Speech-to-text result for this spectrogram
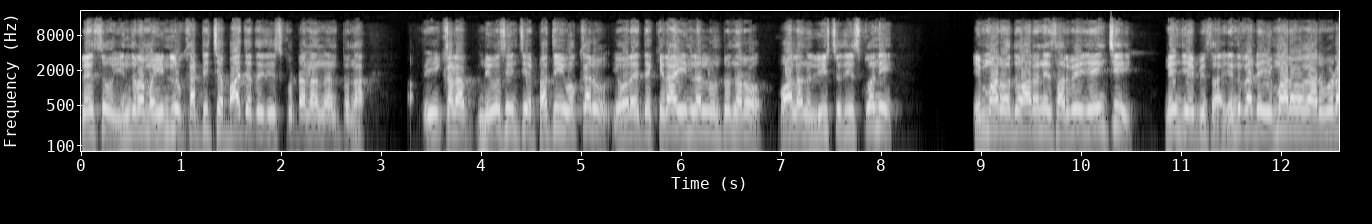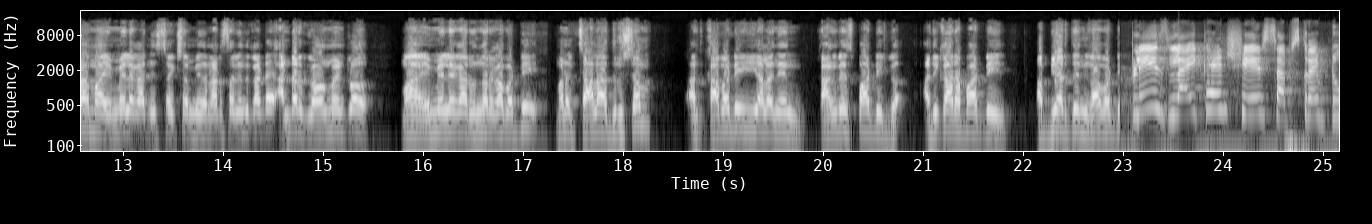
ప్లస్ ఇంద్రమ్మ ఇండ్లు కట్టించే బాధ్యత తీసుకుంటానని అంటున్నా. ఇక్కడ నివసించే ప్రతి ఒక్కరు ఎవరైతే కిరాయి ఇండ్లలో ఉంటున్నారో వాళ్ళను లీస్టు తీసుకొని ఎంఆర్ఓ ద్వారానే సర్వే చేయించి నేను చేపిస్తా. ఎందుకంటే ఎంఆర్ఓ గారు కూడా మా ఎమ్మెల్యే గారి ఇన్స్ట్రక్షన్ మీద నడుస్తారు. ఎందుకంటే అండర్ గవర్నమెంట్లో మా ఎమ్మెల్యే గారు ఉన్నారు కాబట్టి మనకు చాలా అదృష్టం. కాబట్టి ఇవాళ నేను కాంగ్రెస్ పార్టీ అధికార పార్టీ అభ్యర్థిని కాబట్టి please like and share subscribe to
